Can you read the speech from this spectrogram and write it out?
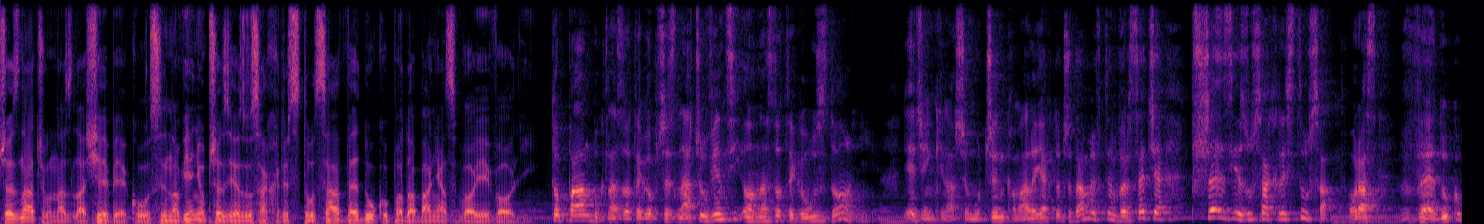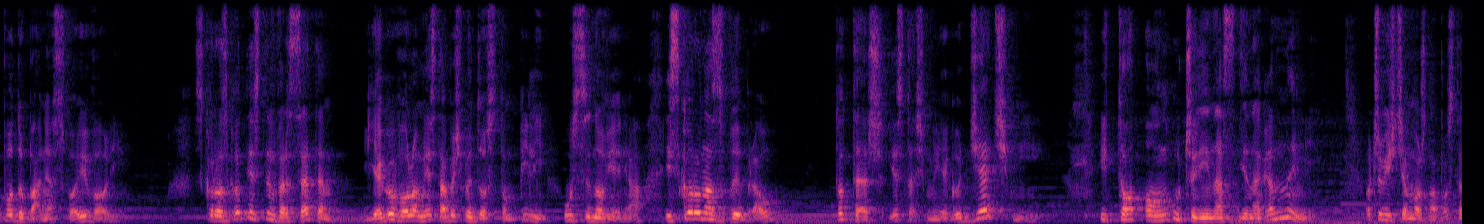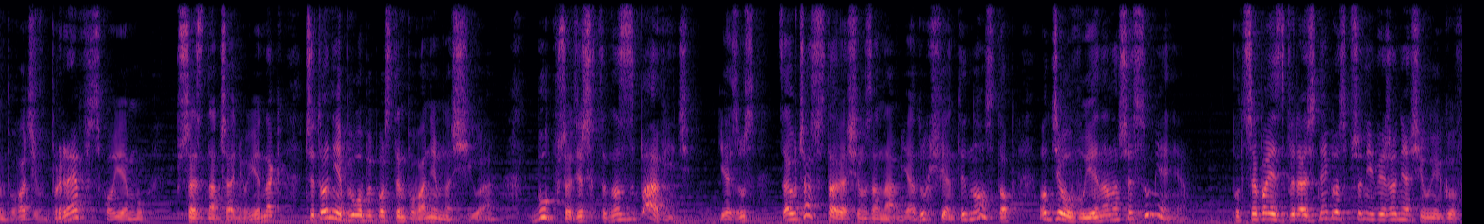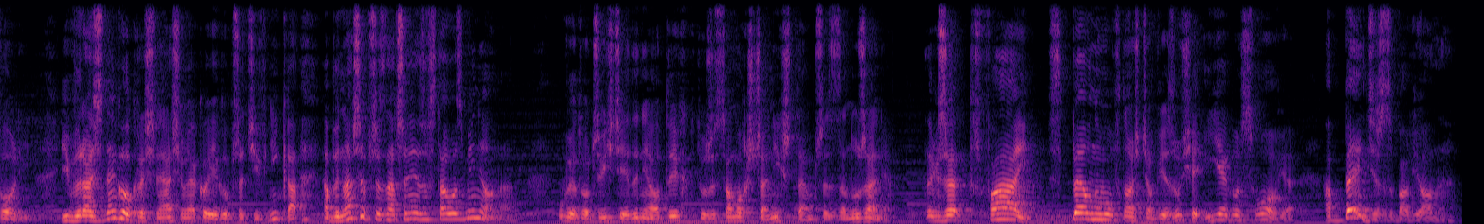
Przeznaczył nas dla siebie ku usynowieniu przez Jezusa Chrystusa według upodobania swojej woli. To Pan Bóg nas do tego przeznaczył, więc i On nas do tego uzdolni. Nie dzięki naszym uczynkom, ale jak to czytamy w tym wersecie, przez Jezusa Chrystusa oraz według upodobania swojej woli. Skoro zgodnie z tym wersetem Jego wolą jest, abyśmy dostąpili usynowienia i skoro nas wybrał, to też jesteśmy Jego dziećmi. I to On uczyni nas nienagannymi. Oczywiście można postępować wbrew swojemu przeznaczeniu, jednak czy to nie byłoby postępowaniem na siłę? Bóg przecież chce nas zbawić. Jezus cały czas wstawia się za nami, a Duch Święty non-stop oddziałuje na nasze sumienie. Potrzeba jest wyraźnego sprzeniewierzenia się Jego woli i wyraźnego określenia się jako Jego przeciwnika, aby nasze przeznaczenie zostało zmienione. Mówię tu oczywiście jedynie o tych, którzy są ochrzczeni chrztem przez zanurzenie. Także trwaj z pełną ufnością w Jezusie i Jego Słowie, a będziesz zbawiony.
